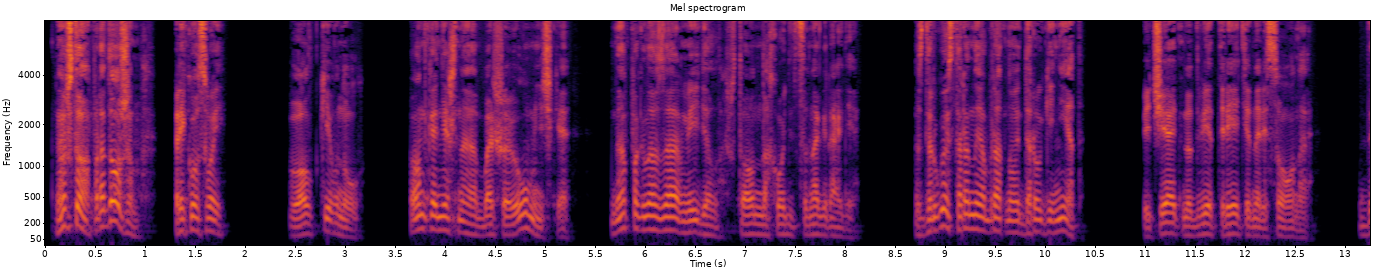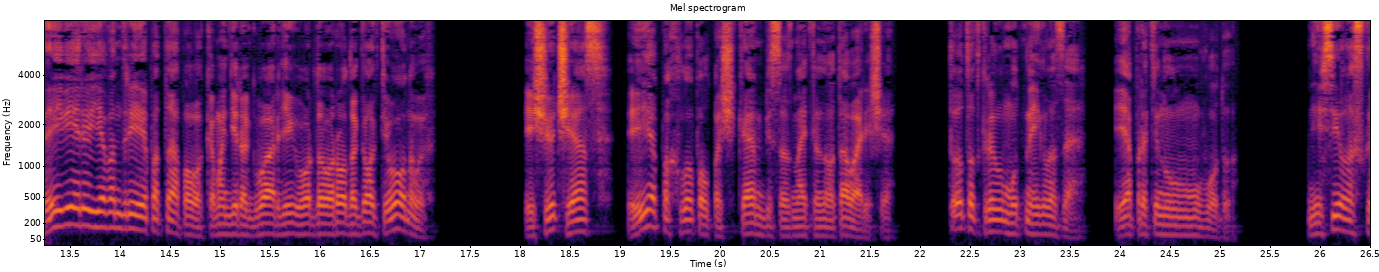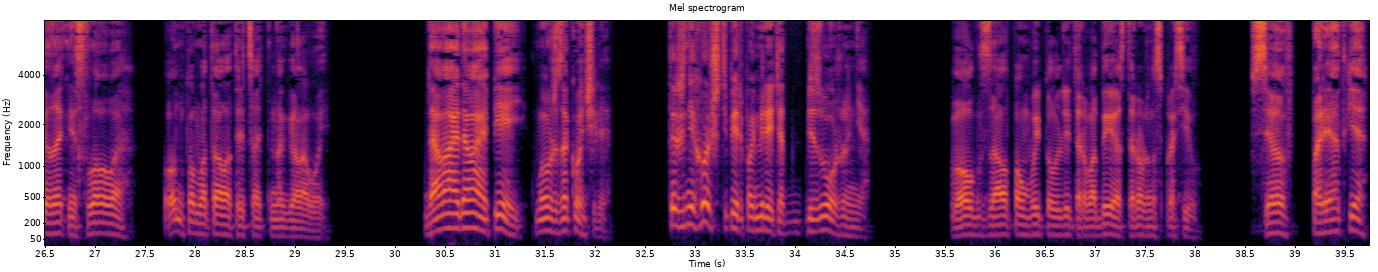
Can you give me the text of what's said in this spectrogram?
«Ну что, продолжим? Прикусывай!» Волк кивнул. Он, конечно, большой умничка, но по глазам видел, что он находится на грани. С другой стороны, обратной дороги нет. Печать на две трети нарисована. Да и верю я в Андрея Потапова, командира гвардии гордого рода Галактионовых. Еще час, и я похлопал по щекам бессознательного товарища. Тот открыл мутные глаза. Я протянул ему воду. Не в силах сказать ни слова, он помотал отрицательно головой. «Давай, давай, пей, мы уже закончили. Ты же не хочешь теперь помереть от безвожения?» Волк залпом выпил литр воды и осторожно спросил. «Все в порядке?»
